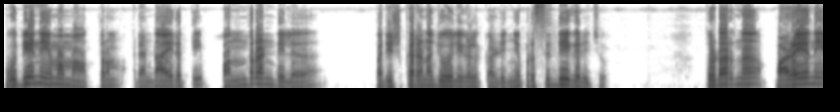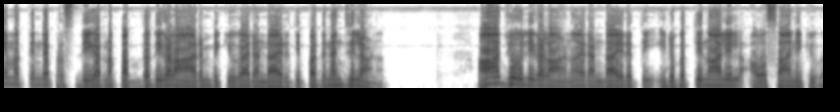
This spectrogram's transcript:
പുതിയ നിയമം മാത്രം രണ്ടായിരത്തി പന്ത്രണ്ടിൽ പരിഷ്കരണ ജോലികൾ കഴിഞ്ഞ് പ്രസിദ്ധീകരിച്ചു. തുടർന്ന് പഴയ നിയമത്തിന്റെ പ്രസിദ്ധീകരണ പദ്ധതികൾ ആരംഭിക്കുക രണ്ടായിരത്തി പതിനഞ്ചിലാണ് ആ ജോലികളാണ് രണ്ടായിരത്തി ഇരുപത്തിനാലിൽ അവസാനിക്കുക.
